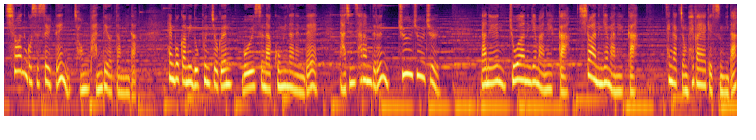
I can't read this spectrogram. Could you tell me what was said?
싫어하는 것을 쓸 땐 정반대였답니다. 행복감이 높은 쪽은 뭘 쓰나 고민하는데 낮은 사람들은 줄줄줄. 나는 좋아하는 게 많을까, 싫어하는 게 많을까 생각 좀 해봐야겠습니다.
